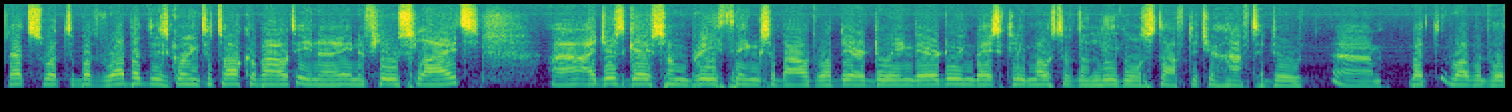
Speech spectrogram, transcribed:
That's what, what Robin is going to talk about in a, in a few slides. Uh, I just gave some brief things about what they're doing. They're doing basically most of the legal stuff that you have to do, um, but Robin will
